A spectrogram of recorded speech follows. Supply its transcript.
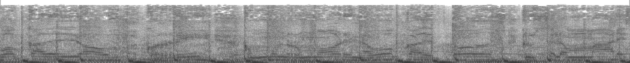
boca del lobo. Corrí como un rumor en la boca de todos, crucé los mares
